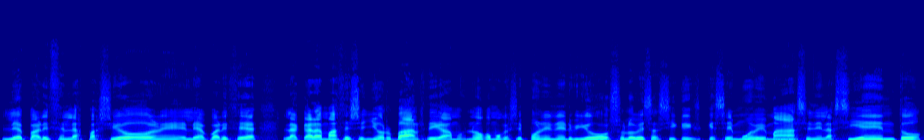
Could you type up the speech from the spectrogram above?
le aparecen las pasiones, le aparece la cara más de señor Barnes, digamos, ¿no? Como que se pone nervioso, lo ves así que, que se mueve más en el asiento,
